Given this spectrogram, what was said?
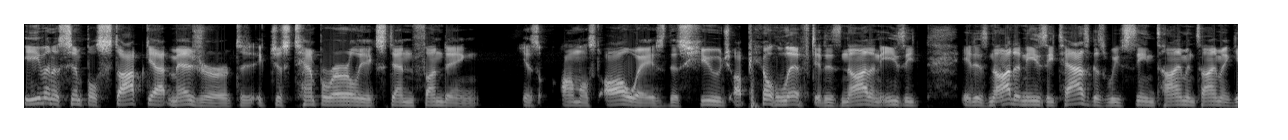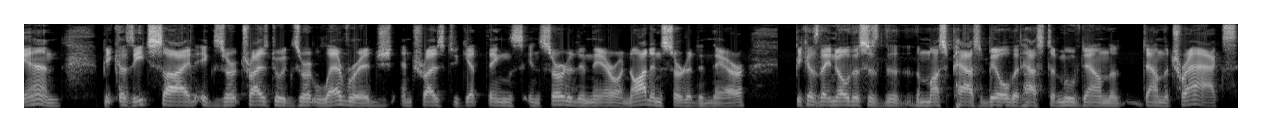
even a simple stopgap measure to just temporarily extend funding is almost always this huge uphill lift. It is not an easy it is not an easy task as we've seen time and time again because each side exert tries to exert leverage and tries to get things inserted in there or not inserted in there because they know this is the the must pass bill that has to move down the down the tracks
